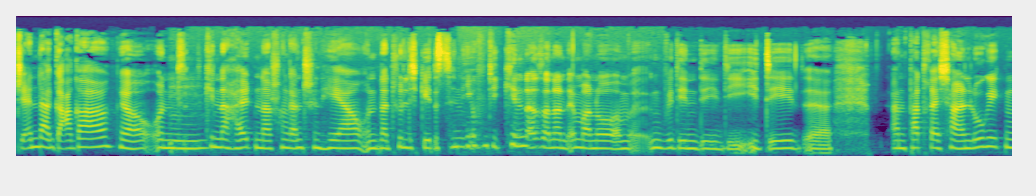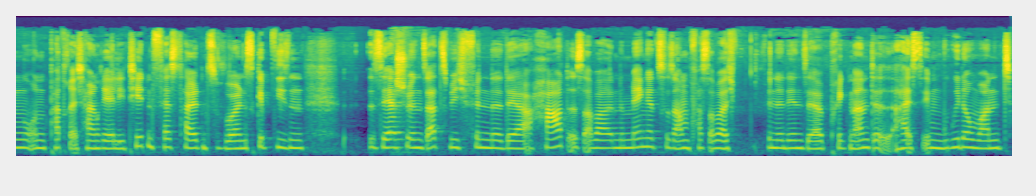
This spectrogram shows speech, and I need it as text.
Gender Gaga, ja, und Kinder halten da schon ganz schön her. Und natürlich geht es ja nie um die Kinder, sondern immer nur um irgendwie den, die, die Idee, äh, an patriarchalen Logiken und patriarchalen Realitäten festhalten zu wollen. Es gibt diesen sehr schönen Satz, wie ich finde, der hart ist, aber eine Menge zusammenfasst, aber ich finde den sehr prägnant. Der heißt eben, we don't want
